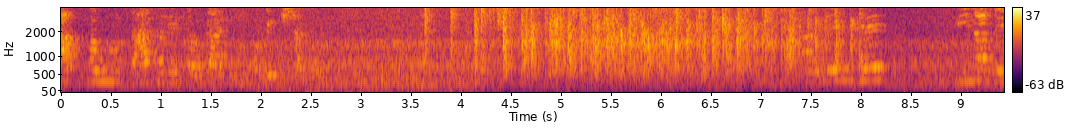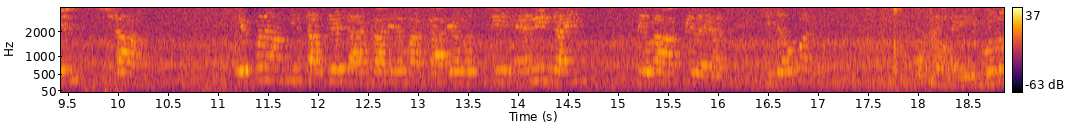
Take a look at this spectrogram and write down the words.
આપ સૌનો સાથ અને સહકારની અપેક્ષા બેન છે બીનાબેન શાહ. એ પણ આમની સાથે જ આ કાર્યમાં કાર્યરત છે એની ટાઈમ સેવા આપી રહ્યા છે. બોલો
